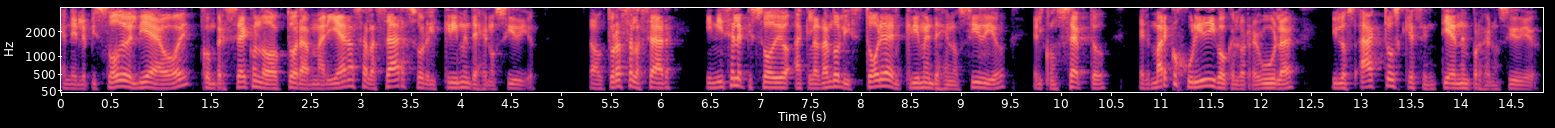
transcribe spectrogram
En el episodio del día de hoy conversé con la doctora Mariana Salazar sobre el crimen de genocidio. La doctora Salazar inicia el episodio aclarando la historia del crimen de genocidio, el concepto, el marco jurídico que lo regula y los actos que se entienden por genocidio.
